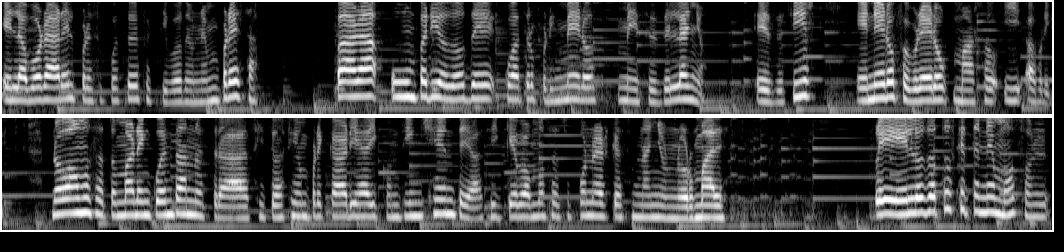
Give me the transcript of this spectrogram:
elaborar el presupuesto de efectivo de una empresa para un periodo de cuatro primeros meses del año, es decir, enero, febrero, marzo y abril. No vamos a tomar en cuenta nuestra situación precaria y contingente, así que vamos a suponer que es un año normal. Eh, los datos que tenemos son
